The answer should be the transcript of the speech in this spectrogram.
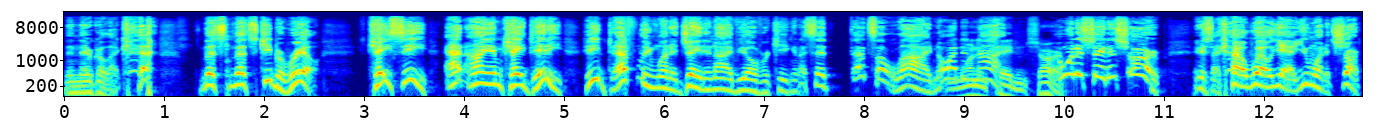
Then they go like, let's let's keep it real. KC at IMK Diddy, he definitely wanted Jaden Ivey over Keegan. I said, that's a lie. No, I You did wanted not. Shaedon Sharpe. I wanted Shaedon Sharpe. And he's like, oh, well, yeah, you wanted Sharpe,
